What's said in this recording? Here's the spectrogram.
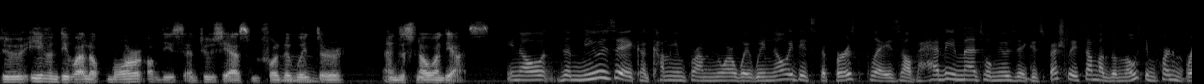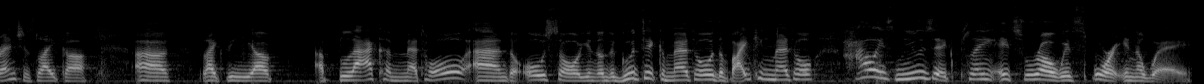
to even develop more of this enthusiasm for the winter and the snow and the ice. You know, the music coming from Norway, we know it is the birthplace of heavy metal music, especially some of the most important branches like, uh, uh, like the uh, black metal and also, you know, the Gothic metal, the Viking metal. How is music playing its role with sport in a way?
